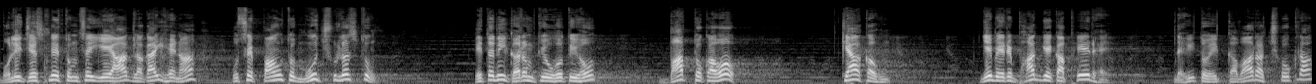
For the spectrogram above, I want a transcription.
बोली, जिसने तुमसे ये आग लगाई है ना, उसे पाऊँ तो मुँह छुलस तू इतनी गर्म क्यों होती हो? बात तो कहो क्या कहूँ? ये मेरे भाग्य का फेर है। नहीं तो एक गवारा छोकरा,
